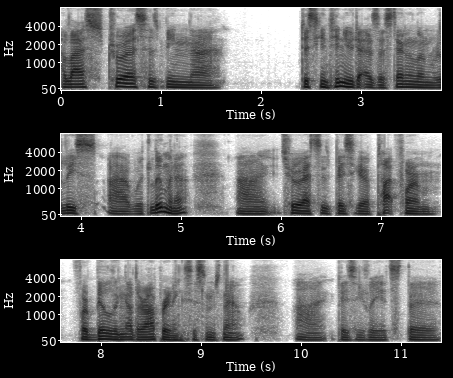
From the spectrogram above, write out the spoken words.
Alas, TrueOS has been uh, discontinued as a standalone release uh, with Lumina. Uh, TrueOS is basically a platform for building other operating systems now. Uh, basically, it's the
